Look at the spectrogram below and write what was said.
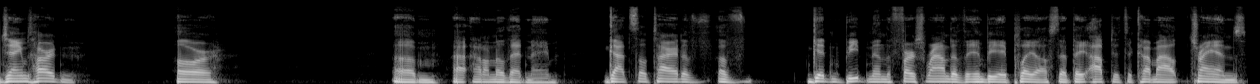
James Harden or um, I, I, don't know that name, got so tired of, of getting beaten in the first round of the NBA playoffs that they opted to come out trans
